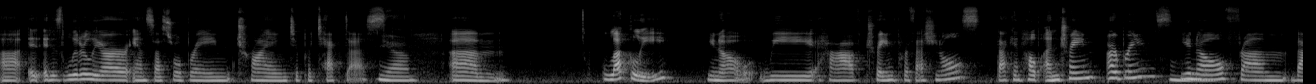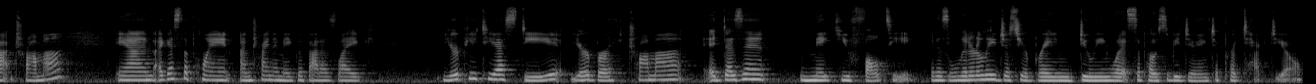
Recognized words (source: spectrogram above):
Uh, it- it is literally our ancestral brain trying to protect us. Yeah. Um, luckily, you know, we have trained professionals that can help untrain our brains, you know, from that trauma. And I guess the point I'm trying to make with that is like your PTSD, your birth trauma, it doesn't make you faulty. It is literally just your brain doing what it's supposed to be doing to protect you.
